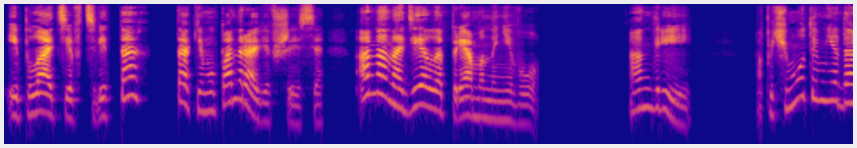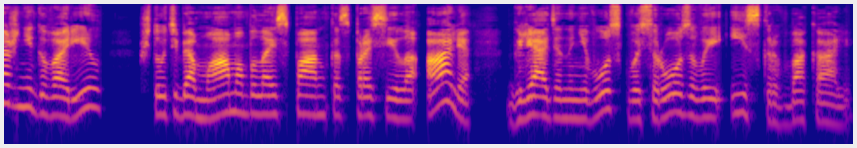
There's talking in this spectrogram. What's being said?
и платье в цветах, так ему понравившееся, она надела прямо на него. «Андрей, а почему ты мне даже не говорил, что у тебя мама была испанка?» — спросила Аля, глядя на него сквозь розовые искры в бокале.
